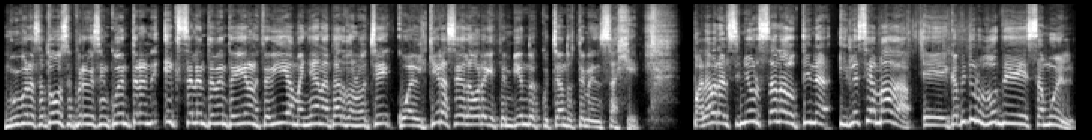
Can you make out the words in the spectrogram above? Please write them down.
Muy buenas a todos, espero que se encuentren excelentemente bien en este día, mañana, tarde o noche, cualquiera sea la hora que estén viendo escuchando este mensaje. Palabra del Señor, sana doctrina, iglesia amada, eh, capítulo 2 de Samuel.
